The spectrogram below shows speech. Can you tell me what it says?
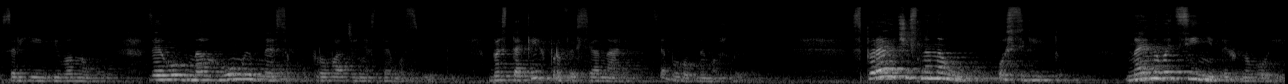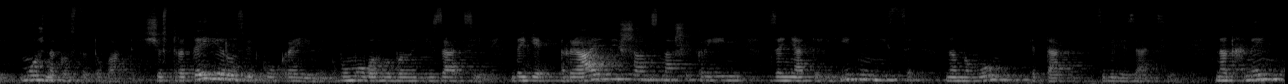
Сергію Іванову за його вагомий внесок у впровадження STEM освіти. Без таких професіоналів це було б неможливо. Спираючись на науку, освіту, на інноваційні технології, можна констатувати, що стратегія розвитку України в умовах глобалізації дає реальний шанс нашій країні зайняти гідне місце на новому етапі цивілізації, натхнення,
